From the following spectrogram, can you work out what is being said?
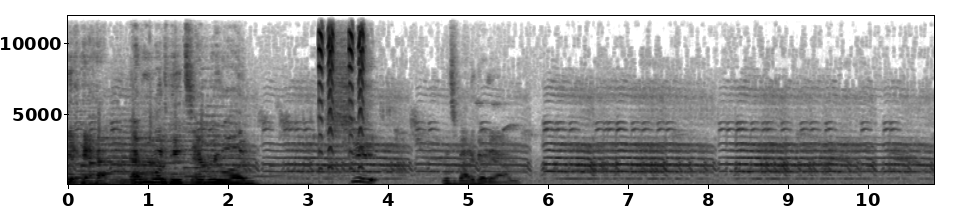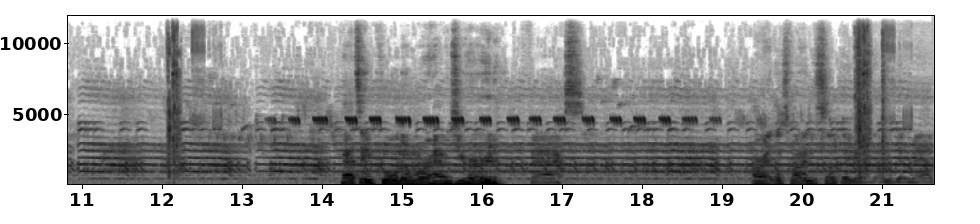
Yeah, everyone hates everyone. Shit. What's about to go down? Hats ain't cool no more, haven't you heard? Facts. Alright, let's find something. I'm, I'm getting mad.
